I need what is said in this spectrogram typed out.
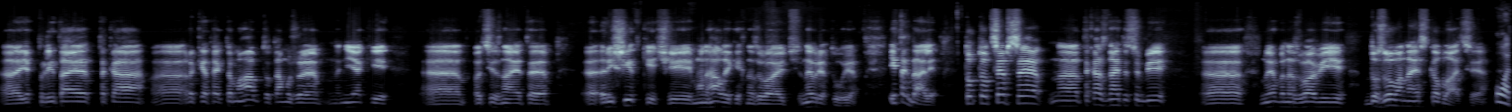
е, як прилітає така е, ракета, як Томагавк, то там уже ніякі оці, знаєте, рішітки чи мангали, яких називають, не врятує, і так далі. Тобто, це все така, знаєте собі, ну я би назвав її дозована ескалація От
